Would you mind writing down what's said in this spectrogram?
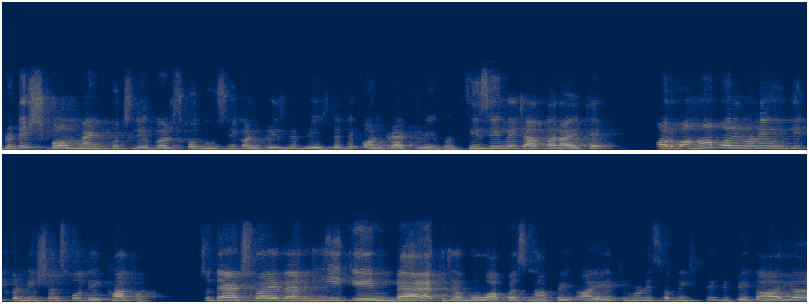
ब्रिटिश गवर्नमेंट कुछ लेबर्स को दूसरी कंट्रीज़ में भेजते थे कॉन्ट्रैक्ट लेबर फिजी में जाकर आए थे और वहाँ पर इन्होंने उनकी कंडीशन को देखा था। So that's why when he came back जब वो वापस यहाँ पे आए तो उन्होंने सभी जितने भी बेगार या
